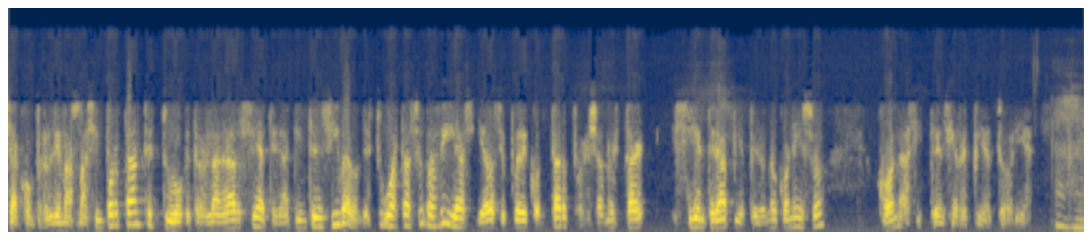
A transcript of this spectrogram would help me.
ya con problemas más importantes, tuvo que trasladarse a terapia intensiva, donde estuvo hasta hace unos días, y ahora se puede contar, porque ya no está, sigue en terapia, pero no con eso, con asistencia respiratoria. Ajá.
